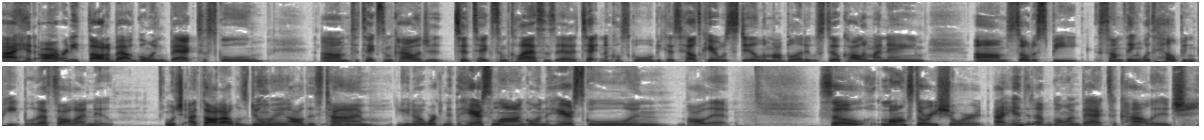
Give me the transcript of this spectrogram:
I had already thought about going back to school um, to take some college, to take some classes at a technical school because healthcare was still in my blood. It was still calling my name, um, so to speak, something with helping people. That's all I knew, which I thought I was doing all this time, you know, working at the hair salon, going to hair school, and all that. So, long story short, I ended up going back to college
